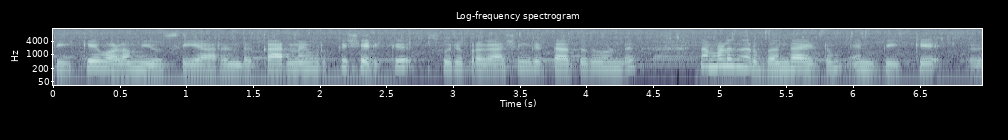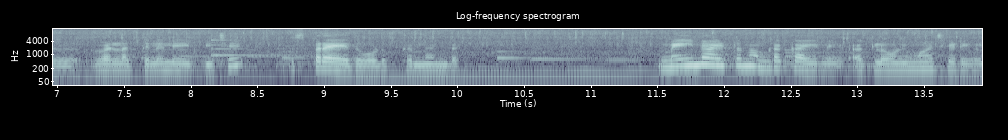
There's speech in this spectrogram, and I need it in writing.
പി കെ വളം യൂസ് ചെയ്യാറുണ്ട്. കാരണം ഇവർക്ക് ശരിക്ക് സൂര്യപ്രകാശം കിട്ടാത്തത് കൊണ്ട് നമ്മൾ നിർബന്ധമായിട്ടും എൻ പി കെ വെള്ളത്തിൽ ലയിപ്പിച്ച് സ്പ്രേ ചെയ്ത് കൊടുക്കുന്നുണ്ട്. മെയിനായിട്ടും നമ്മുടെ കയ്യിൽ ഗ്ലോണിമ ചെടികൾ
